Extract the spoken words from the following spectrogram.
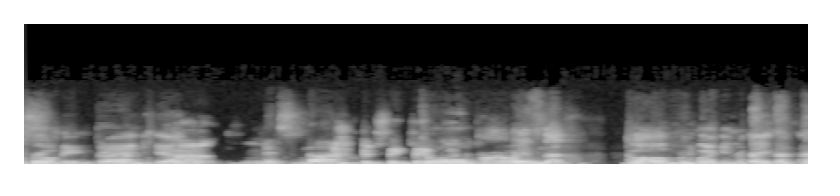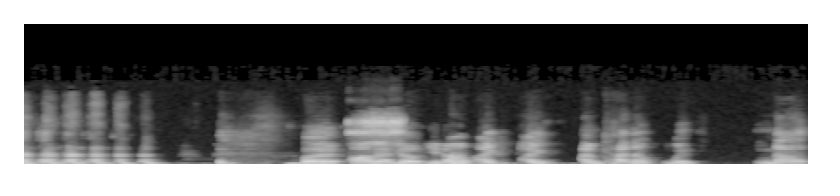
pelicans. brewing, right? Dan? Yeah, Uh, It's I not would think they gold brewing. it's not goal brewing, right? But on that note, you know, I I I'm kind of with not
